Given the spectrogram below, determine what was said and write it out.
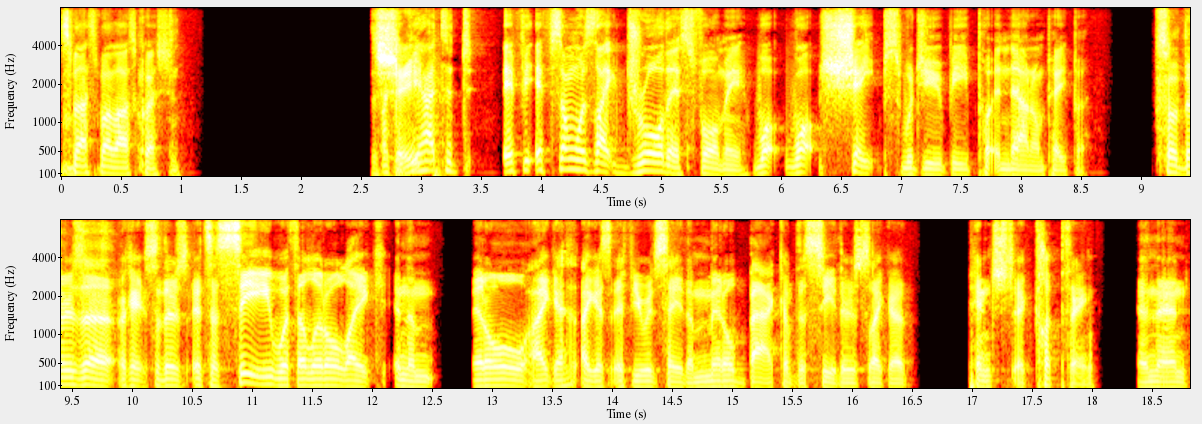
So that's my last question. The Like if you had to, d- if if someone was like, draw this for me, what what shapes would you be putting down on paper? So there's a okay. So there's it's a C with a little like in the middle. I guess I guess if you would say the middle back of the C, there's like a pinched a clip thing, and then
